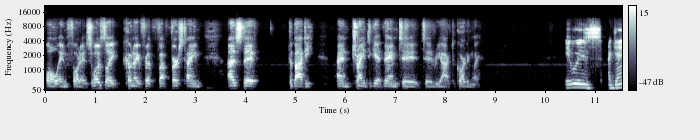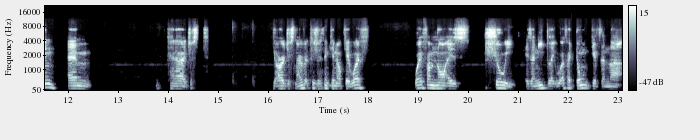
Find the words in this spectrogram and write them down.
all in for it. So I was like coming out for the first time as the the baddie and trying to get them to to react accordingly. it was, again, um, kind of just, you are just nervous because you're thinking, okay, what if, what if I'm not as showy as I need? Like, what if I don't give them that,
